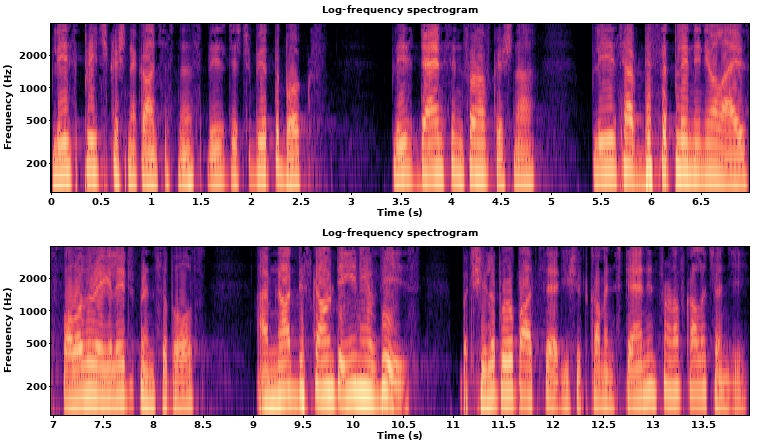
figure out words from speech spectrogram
Please preach Krishna consciousness. Please distribute the books. Please dance in front of Krishna. Please have discipline in your lives. Follow the regulated principles. I'm not discounting any of these. But Srila Prabhupada said you should come and stand in front of Kalachandji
